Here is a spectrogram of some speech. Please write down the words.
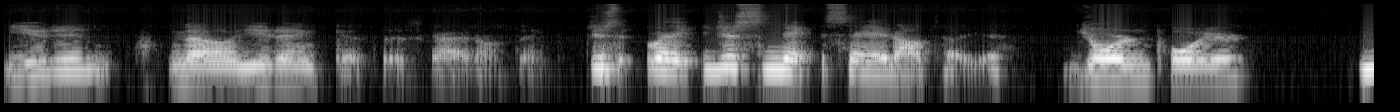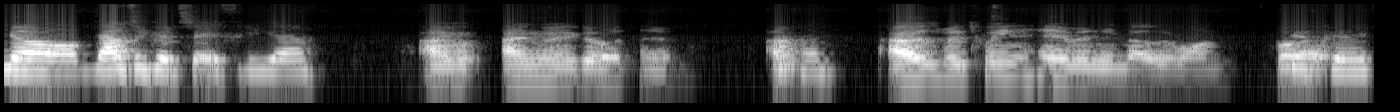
You didn't. No, you didn't get this guy. I don't think. just wait. Just say it. I'll tell you. Jordan Poyer. No, that's a good safety. Yeah. I'm. I'm gonna go with him. I'm- Okay. I was between him and another one, Good pick.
